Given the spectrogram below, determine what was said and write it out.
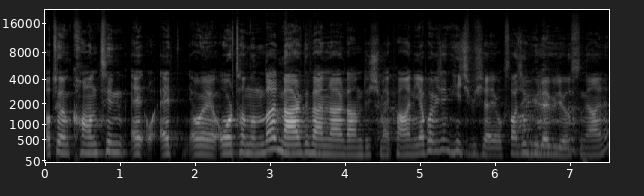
atıyorum kantin e- et- e, ortamında merdivenlerden düşmek falan. Hani yapabileceğin hiçbir şey yok. Sadece Aynen. gülebiliyorsun yani.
